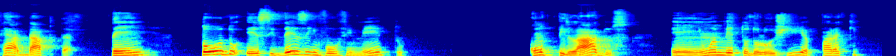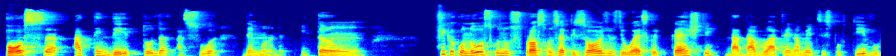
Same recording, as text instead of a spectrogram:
Readapta, tem todo esse desenvolvimento compilados em uma metodologia para que possa atender toda a sua demanda. Então, fica conosco nos próximos episódios do Wesley Cast, da WA Treinamentos Esportivos.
